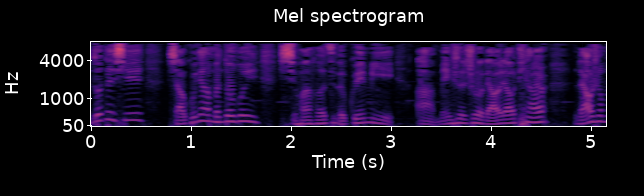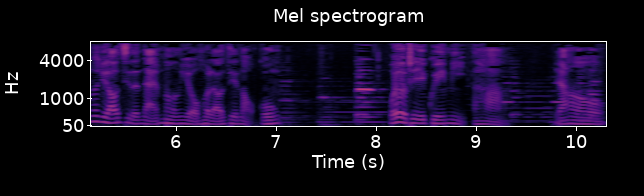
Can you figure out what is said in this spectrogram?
多这些小姑娘们都会喜欢和自己的闺蜜啊，没事的时候聊一聊天儿，聊什么呢？就聊自己的男朋友或聊自己老公。我有这些闺蜜啊，然后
